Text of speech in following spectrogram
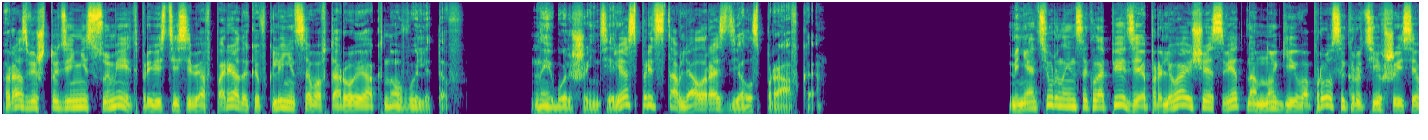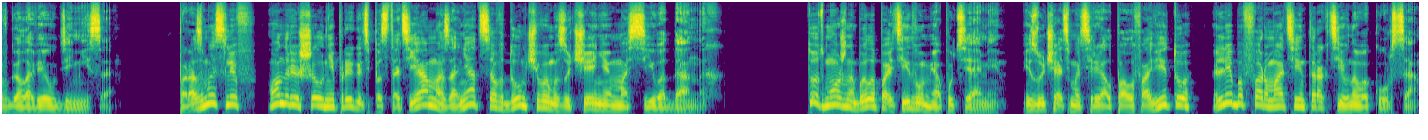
Разве что Денис сумеет привести себя в порядок и вклиниться во второе окно вылетов. Наибольший интерес представлял раздел «Справка». Миниатюрная энциклопедия, проливающая свет на многие вопросы, крутившиеся в голове у Дениса. Поразмыслив, он решил не прыгать по статьям, а заняться вдумчивым изучением массива данных. Тут можно было пойти двумя путями – изучать материал по алфавиту, либо в формате интерактивного курса.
